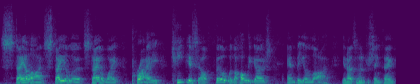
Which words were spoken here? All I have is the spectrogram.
stay alive, stay alert, stay awake, pray, keep yourself filled with the Holy Ghost, and be alive. You know, it's an interesting thing.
